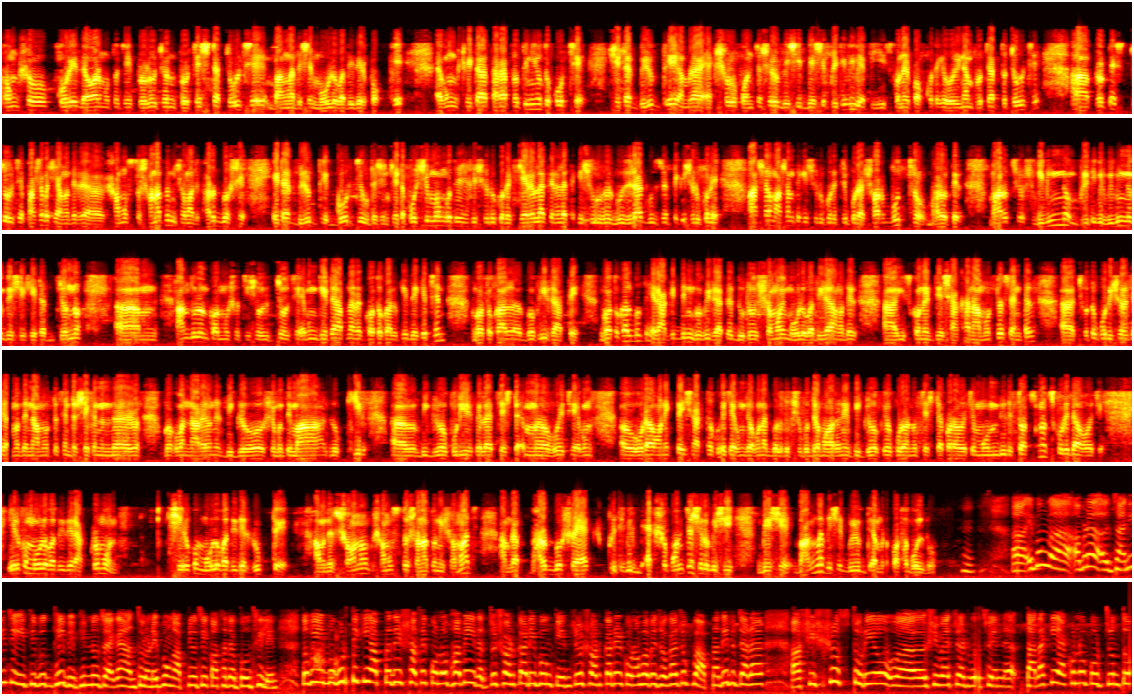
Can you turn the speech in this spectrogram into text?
ধ্বংস করে দেওয়ার মতো যে প্রলোচন, প্রচেষ্টা চলছে বাংলাদেশের মৌলবাদীদের পক্ষে এবং সেটা তারা প্রতিনিয়ত করছে, সেটার বিরুদ্ধে আমরা একশো পঞ্চাশেরও বেশি দেশে পৃথিবীব্যাপী ইসকনের পক্ষ থেকে হরিনাম প্রচার তো চলছে আহ প্রোটেস্ট চলছে, পাশাপাশি আমাদের সমস্ত সনাতনী সমাজ ভারতবর্ষে এটার বিরুদ্ধে গর্জে উঠেছেন। সেটা পশ্চিমবঙ্গ থেকে শুরু করে কেরালা কেরালা থেকে শুরু করে গুজরাট গুজরাট থেকে শুরু করে আসাম আসাম থেকে শুরু করে ত্রিপুরা, সর্বত্র ভারতের ভারত বিভিন্ন পৃথিবীর বিভিন্ন দেশে সেটার জন্য আন্দোলন কর্মসূচি চলছে এবং যেটা আপনারা গতকালকে দেখেছেন, গতকাল গভীর রাতে। গতকাল বলতে এর আগের দিন গভীর রাতে দুটোর সময় মৌলবাদীরা আমাদের ইসকনের যে শাখা নামহট্ট সেন্টার ছোট পরিসরে যে আমাদের নামহট্ট সেন্টার, সেখানে ভগবান নারায়ণের বিগ্রহ, শ্রীমতী মা লক্ষ্মীর বিগ্রহ পুড়িয়ে ফেলার চেষ্টা হয়েছে এবং ওরা অনেকটাই সার্থক হয়েছে এবং জগন্নাথ বলদেব সুভদ্রা মহারানীর বিগ্রহকেও পুরানোর চেষ্টা করা হয়েছে, মন্দির তছনছ করে দেওয়া হয়েছে। এরকম মৌলবাদীদের আক্রমণ, সেরকম মৌলবাদীদের রুখতে আমাদের সমস্ত সনাতনী সমাজ, আমরা ভারতবর্ষ এক, পৃথিবীর একশো পঞ্চাশেরও বেশি দেশে, বাংলাদেশের বিরুদ্ধে আমরা কথা বলব। এবং আমরা জানি যে ইতিমধ্যেই বিভিন্ন জায়গায় আন্দোলন, এবং আপনিও যে কথাটা বলছিলেন, তবে এই মুহূর্তে কি আপনাদের সাথে কোনোভাবেই রাজ্য সরকার এবং কেন্দ্রীয় সরকারের কোনোভাবে যোগাযোগ বা আপনাদের যারা শীর্ষস্তরীয় সেবায়তরা রয়েছেন, তারা কি এখনও পর্যন্ত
